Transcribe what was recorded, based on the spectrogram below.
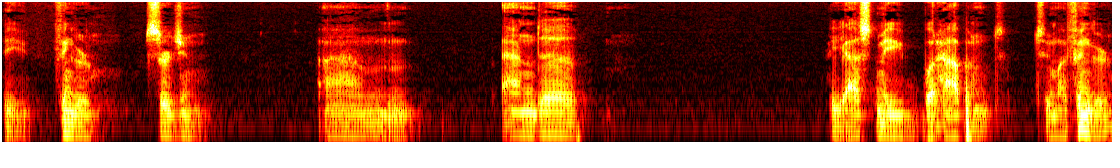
the finger surgeon, um, and uh, he asked me what happened to my finger.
